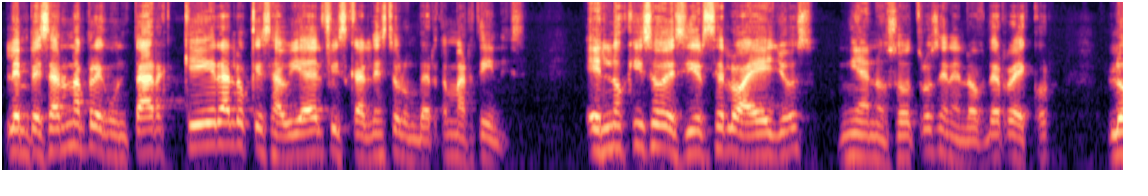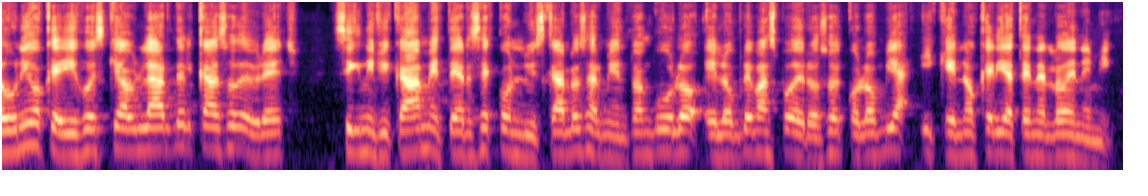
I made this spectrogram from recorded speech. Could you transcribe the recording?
le empezaron a preguntar qué era lo que sabía del fiscal Néstor Humberto Martínez. Él no quiso decírselo a ellos ni a nosotros en el off the record, lo único que dijo es que hablar del caso de Brecht significaba meterse con Luis Carlos Sarmiento Angulo, el hombre más poderoso de Colombia, y que no quería tenerlo de enemigo.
